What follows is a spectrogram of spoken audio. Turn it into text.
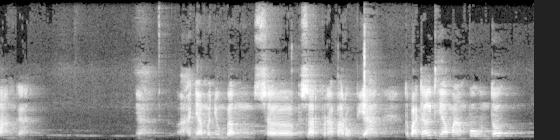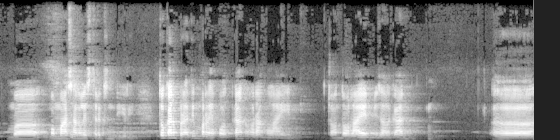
tangga ya hanya menyumbang sebesar berapa rupiah padahal dia mampu untuk memasang listrik sendiri. Itu kan berarti merepotkan orang lain. Contoh lain misalkan eh,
